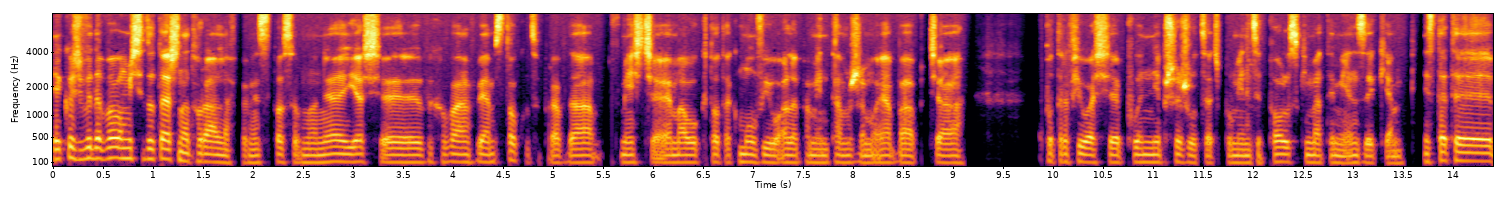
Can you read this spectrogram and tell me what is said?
jakoś wydawało mi się to też naturalne w pewien sposób, no nie? Ja się wychowałem w Białymstoku, co prawda w mieście mało kto tak mówił, ale pamiętam, że moja babcia potrafiła się płynnie przerzucać pomiędzy polskim a tym językiem. Niestety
